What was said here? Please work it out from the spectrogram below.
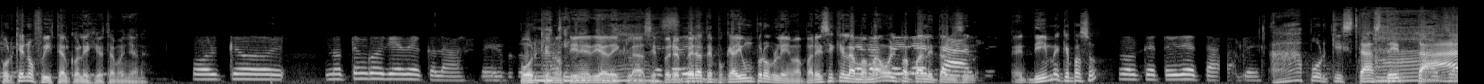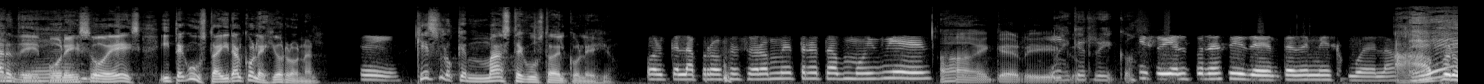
¿Por qué no fuiste al colegio esta mañana? Porque no tengo día de clase. Porque no, tiene día de clase. Pero espérate, porque hay un problema. Parece que la Pero mamá o el papá le está diciendo... Eh, dime, ¿qué pasó? Porque estoy de tarde. Ah, porque estás de Ah, tarde. Por eso es. ¿Y te gusta ir al colegio, Ronald? Sí. ¿Qué es lo que más te gusta del colegio? Porque la profesora me trata muy bien. Ay, qué rico. Ay, qué rico. Y soy el presidente de mi escuela. Ah, pero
